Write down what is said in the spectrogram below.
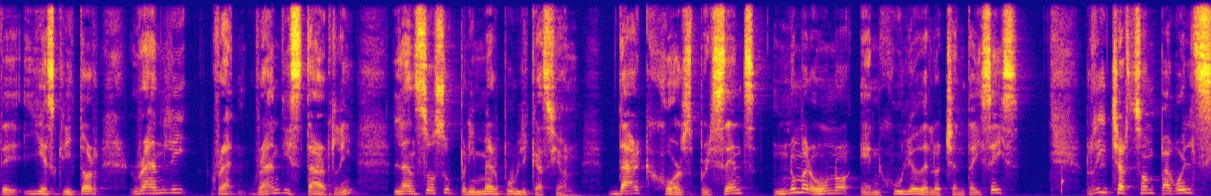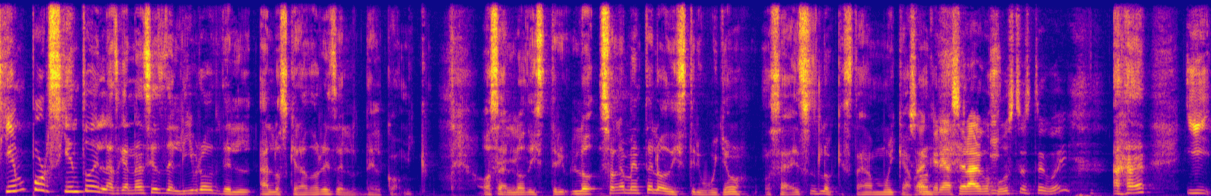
y escritor Randy, Ra- Randy Starley lanzó su primer publicación, Dark Horse Presents número uno en julio del 86. Richardson pagó el 100% de las ganancias del libro a los creadores del cómic. O sea, lo, lo- solamente lo distribuyó. O sea, eso es lo que está muy o cabrón. sea, quería hacer algo Y- justo este güey. Ajá, y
